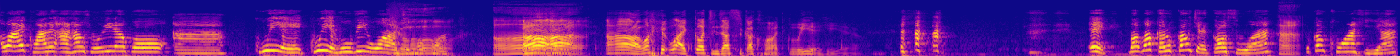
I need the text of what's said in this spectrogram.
我爱看咧 art house movie 了个啊，鬼嘅鬼嘅 movie 哇，真好看。 哦啊啊啊！我我系个真正自家看鬼嘅戏啊。诶，我我甲你讲一个故事啊，你讲看戏啊。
